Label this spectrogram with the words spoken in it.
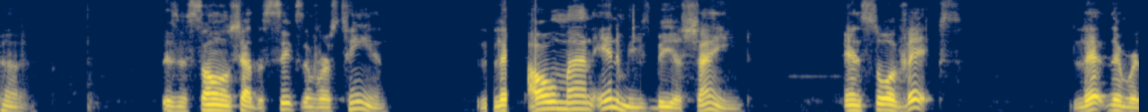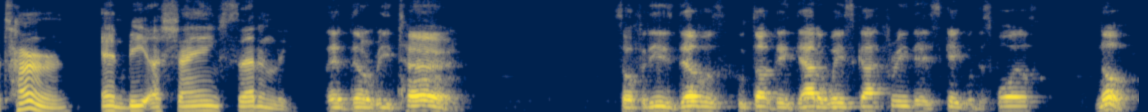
This is in Psalms chapter 6 and verse 10. Let all mine enemies be ashamed and sore vexed. Let them return and be ashamed suddenly. Let them return. So for these devils who thought they got away scot-free, they escaped with the spoils. No,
